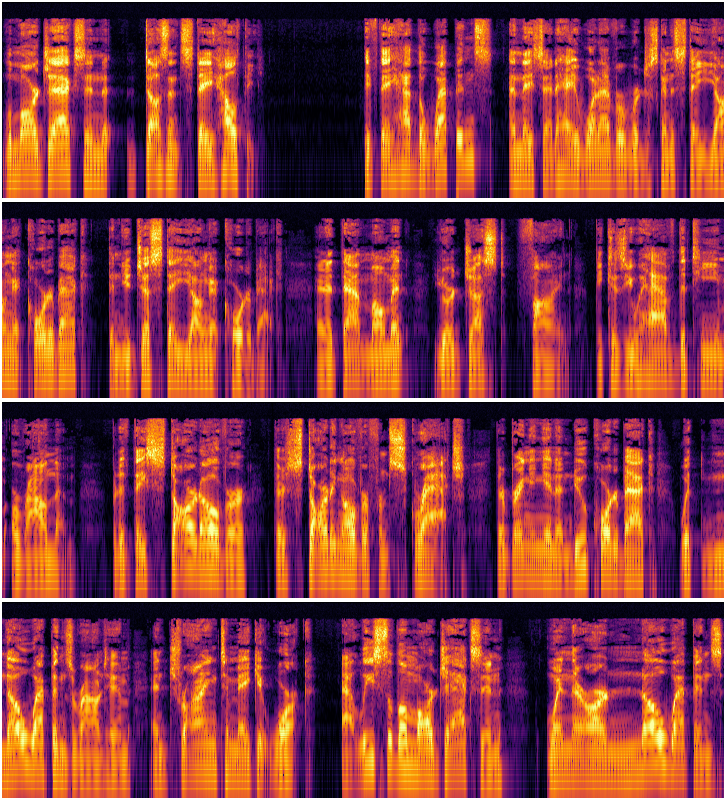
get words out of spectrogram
Lamar Jackson doesn't stay healthy. If they had the weapons and they said, hey, whatever, we're just going to stay young at quarterback, then you just stay young at quarterback. And at that moment, you're just fine because you have the team around them. But if they start over, they're starting over from scratch. They're bringing in a new quarterback with no weapons around him and trying to make it work. At least Lamar Jackson when there are no weapons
